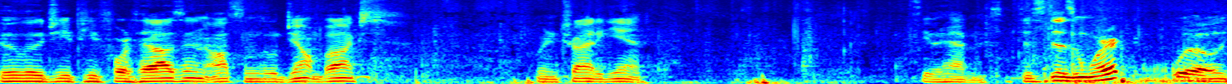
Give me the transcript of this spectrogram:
Gooloo GP4000, awesome little jump box. We're gonna try it again. See what happens. If this doesn't work, we'll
